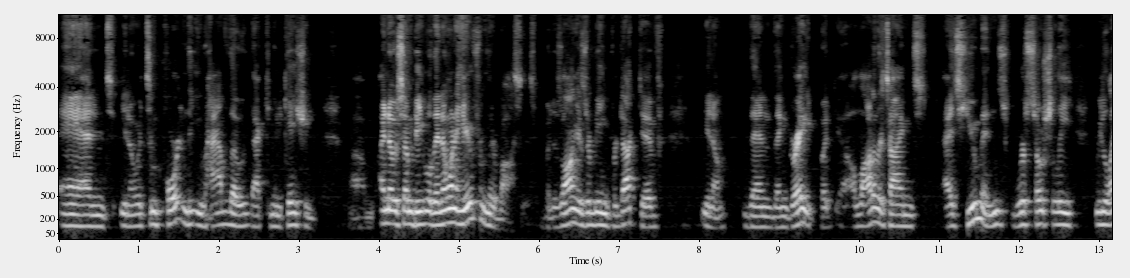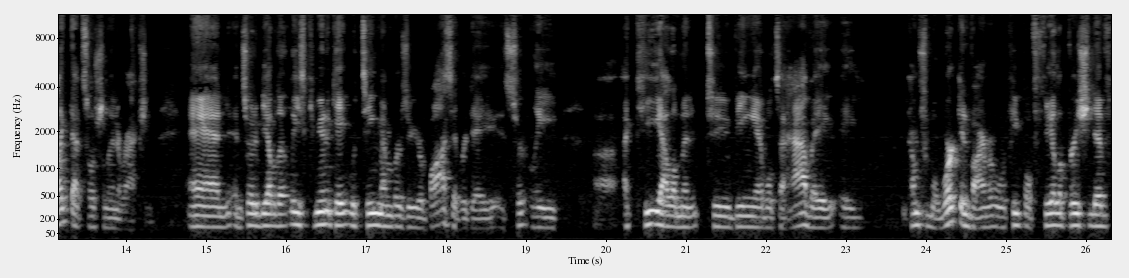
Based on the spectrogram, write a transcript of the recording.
and you know it's important that you have the, that communication. Um, i know some people they don't want to hear from their bosses but as long as they're being productive you know then then great. But a lot of the times as humans we're socially we like that social interaction. And and so to be able to at least communicate with team members or your boss every day is certainly a key element to being able to have a, a comfortable work environment where people feel appreciative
